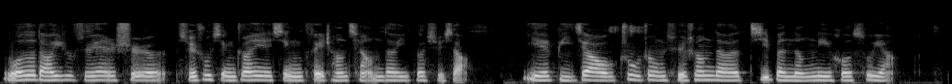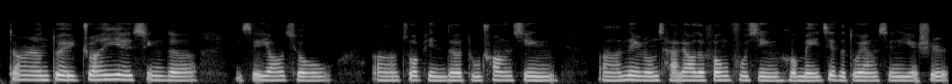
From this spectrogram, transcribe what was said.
罗德岛艺术学院是学术性、专业性非常强的一个学校，也比较注重学生的基本能力和素养。当然，对专业性的一些要求，呃，作品的独创性。呃，内容材料的丰富性和媒介的多样性也是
